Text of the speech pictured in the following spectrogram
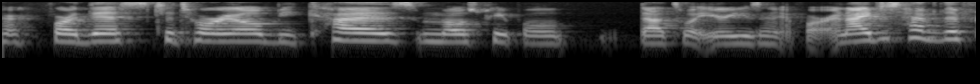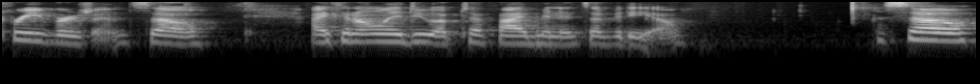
for this tutorial because most people that's what you're using it for. And I just have the free version. So I can only do up to five minutes of video. So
